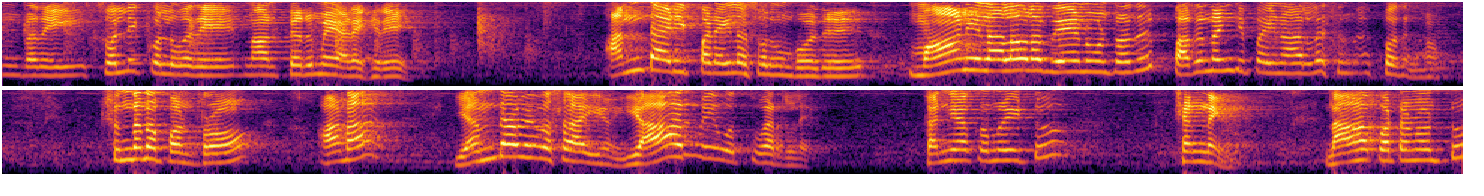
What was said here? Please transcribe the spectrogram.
என்பதை சொல்லிக் கொள்வதே நான் பெருமை அடைகிறேன். அந்த அடிப்படையில் சொல்லும்போது மாநில அளவில் வேணுன்றது பதினஞ்சு பதினாறில் சிந்த போதுங்க. சிந்தனை பண்ணுறோம் ஆனால் எந்த விவசாயியும் யாருமே ஒத்து வரல. Kanniyakumari to Chennai Nagapattinam to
